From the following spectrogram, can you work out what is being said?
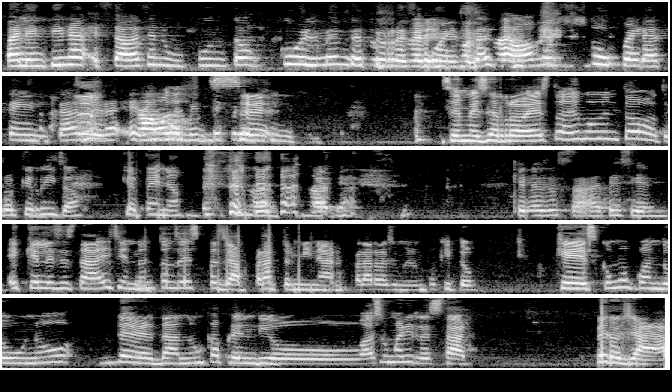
Valentina, estabas en un punto culmen de tu respuesta, estábamos súper atentas, era, realmente preciso. Se me cerró esto de un momento a otro, qué risa, qué pena. ¿Qué nos estaba diciendo? Es que les estaba diciendo entonces, pues ya para terminar, para resumir un poquito, que es como cuando uno de verdad nunca aprendió a sumar y restar pero ya,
